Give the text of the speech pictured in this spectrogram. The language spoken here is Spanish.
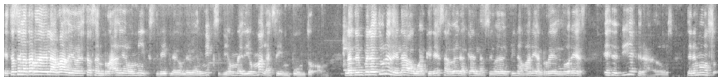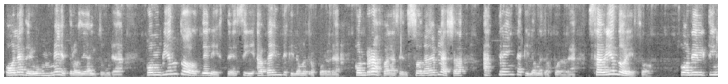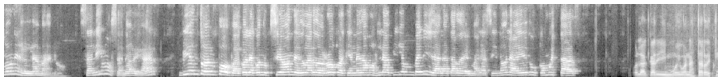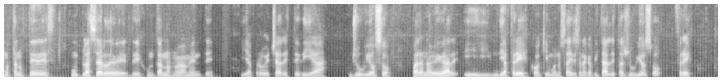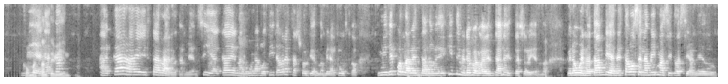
Estás en la tarde de la radio, estás en Radio Mix, www.mix-magazine.com. La temperatura del agua, querés saber acá en la ciudad de Pinamar y alrededores, es de 10 grados. Tenemos olas de un metro de altura, con viento del este, sí, a 20 kilómetros por hora, con ráfagas en zona de playa a 30 kilómetros por hora. Sabiendo eso, con el timón en la mano, salimos a navegar viento en popa con la conducción de Eduardo Rocco, a quien le damos la bienvenida a la tarde del magazine. Hola Edu, ¿cómo estás? Hola Cari, muy buenas tardes, ¿cómo están ustedes? Un placer de, juntarnos nuevamente y aprovechar este día lluvioso para navegar y un día fresco aquí en Buenos Aires, en la capital, está lluvioso, fresco, con bastante viento. Acá está raro también, sí, acá en algunas gotitas, ahora está lloviendo, mira, justo. Miré por la ventana, me dijiste y miré por la ventana y está lloviendo. Pero bueno, también estamos en la misma situación, Edu.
